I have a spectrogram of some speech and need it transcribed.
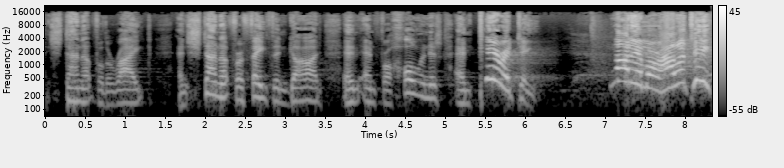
and stand up for the right and stand up for faith in God and, and for holiness and purity, not immorality.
